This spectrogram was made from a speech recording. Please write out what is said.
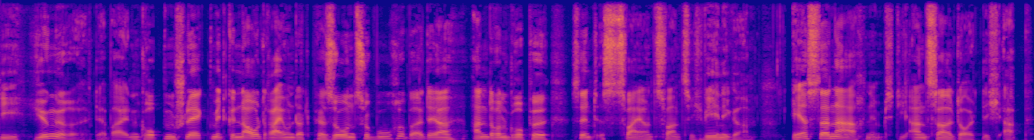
Die jüngere der beiden Gruppen schlägt mit genau 300 Personen zu Buche, bei der anderen Gruppe sind es 22 weniger. Erst danach nimmt die Anzahl deutlich ab.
